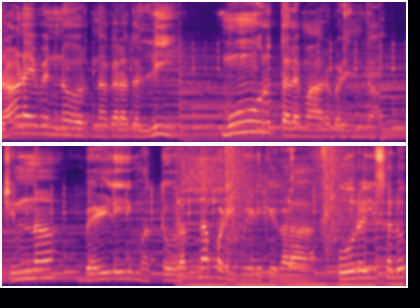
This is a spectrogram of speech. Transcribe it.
ರಾಣೆಬೆನ್ನೂರು ನಗರದಲ್ಲಿ ಮೂರು ತಲೆಮಾರುಗಳಿಂದ ಚಿನ್ನ ಬೆಳ್ಳಿ ಮತ್ತು ರತ್ನಪಡಿ ಬೇಡಿಕೆಗಳ ಪೂರೈಸಲು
